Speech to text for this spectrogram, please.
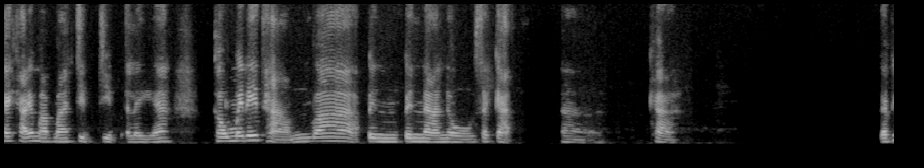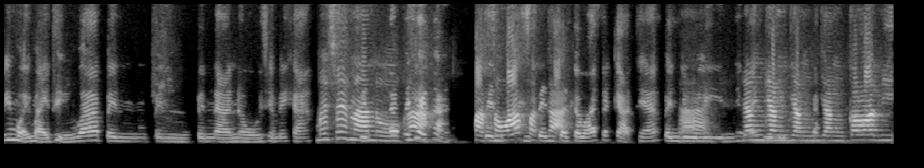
คล้าย ๆ มามาจิบจิบอะไรเงี้ยเขาไม่ได้ถามว่าเป็นเป็นนาโนสกัดอ่าค่ะ แต่พี่หมวยหมายถึงว่าเป็นเป็นเป็นนาโนใช่ไหมคะ ไม่ใช่นาโนเอ่อไม่ใช่ค่ะปัสเป็นสาวะสเป็นกัปัดสสาวะสกัดใช่ไหมเป็นใช่ยูรีนใช่ไหมยังยังรีนยังสกัดยังกรณี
